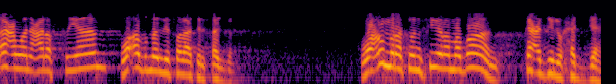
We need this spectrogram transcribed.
أعون على الصيام وأضمن لصلاة الفجر. وعمرة في رمضان تعدل حجة.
